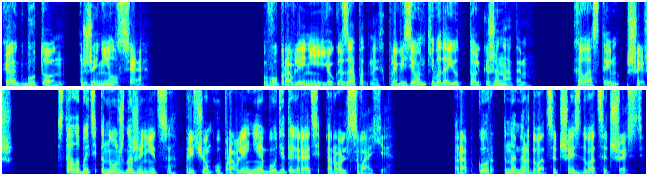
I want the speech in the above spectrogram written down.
Как Бутон женился. В управлении юго-западных провизионки выдают только женатым. Холостым — шиш. Стало быть, нужно жениться, причем управление будет играть роль свахи. Рабкор номер 2626.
